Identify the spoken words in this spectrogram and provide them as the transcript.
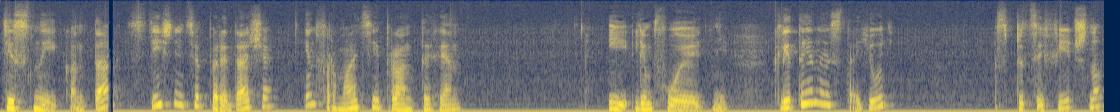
тісний контакт здійснюється передача інформації про антиген. І лімфоїдні клітини стають специфічно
